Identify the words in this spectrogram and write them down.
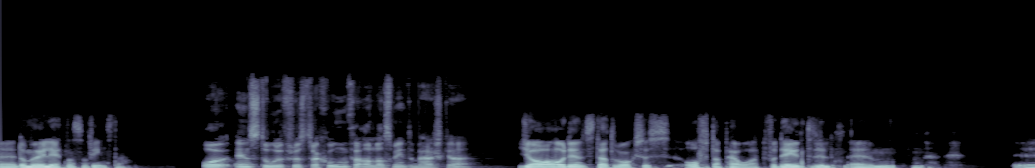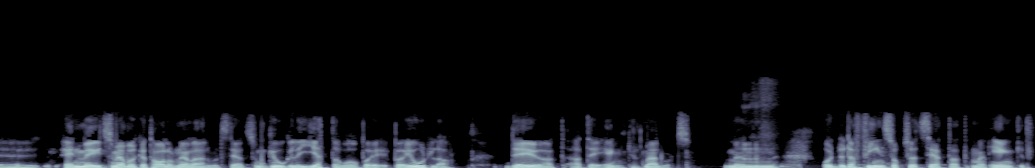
Uh, de möjligheterna som finns där. Och en stor frustration för alla som inte behärskar det. Ja, och det stöter man också ofta på att, för det är inte um, en myt som jag brukar tala om när det gäller AdWords är att som Google är jättebra på, på att odla det är ju att, att det är enkelt med AdWords. Men, mm. och det, där finns också ett sätt att man enkelt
